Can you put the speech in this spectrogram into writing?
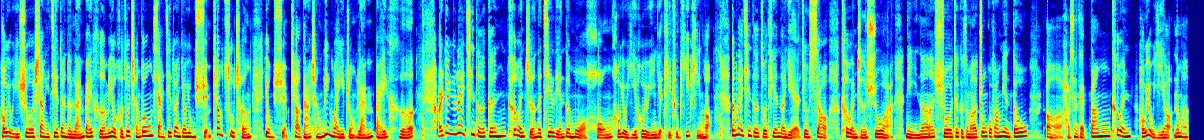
侯友宜说，上一阶段的蓝白合没有合作成功，下一阶段要用选票促成，用选票达成另外一种蓝白合。而对于赖清德跟柯文哲呢接连的抹红，侯友宜侯友宜也提出批评哈。那么赖清德昨天呢也就笑柯文哲说啊，你呢说这个什么中国方面都呃好像在帮柯文侯友宜啊，那么。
